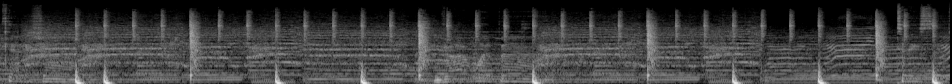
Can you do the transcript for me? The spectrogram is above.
catching. God whipping. Takes it.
